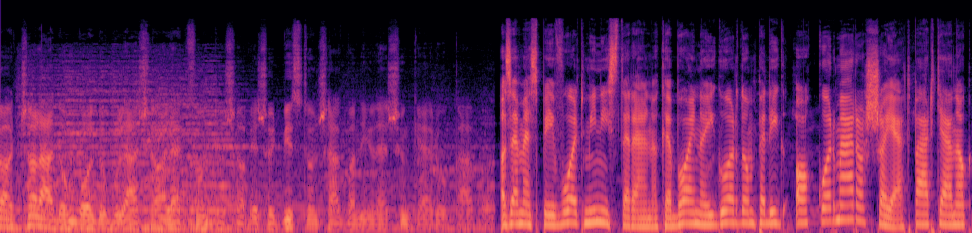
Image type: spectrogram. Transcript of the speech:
Számomra a családom boldogulása a legfontosabb, és hogy biztonságban élhessünk Európában. Az MSZP volt miniszterelnöke Bajnai Gordon pedig akkor már a saját pártjának,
